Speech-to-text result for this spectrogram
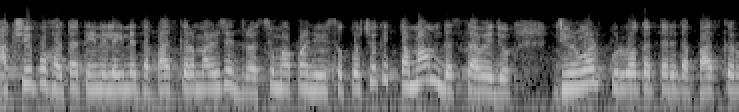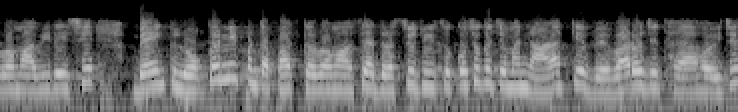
આક્ષેપો હતા તેને લઈને તપાસ કરવામાં આવી છે. દ્રશ્યોમાં પણ જોઈ શકો છો કે તમામ દસ્તાવેજો ઝીણવટપૂર્વક અત્યારે તપાસ કરવામાં આવી રહી છે. બેંક લોકરની પણ તપાસ કરવામાં આવશે. આ દ્રશ્યો જોઈ શકો છો કે જેમાં નાણાકીય વ્યવહારો જે થયા હોય છે,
